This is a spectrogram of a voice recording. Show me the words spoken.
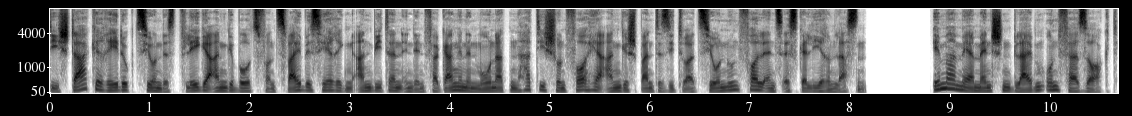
Die starke Reduktion des Pflegeangebots von zwei bisherigen Anbietern in den vergangenen Monaten hat die schon vorher angespannte Situation nun vollends eskalieren lassen. Immer mehr Menschen bleiben unversorgt.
